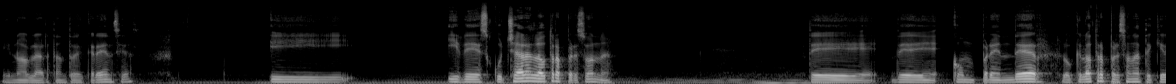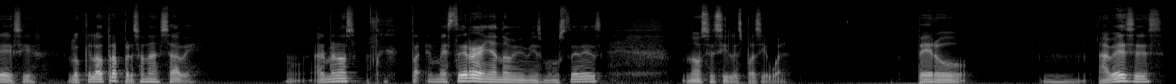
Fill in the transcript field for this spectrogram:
y no hablar tanto de creencias. Y, y de escuchar a la otra persona. De, de, comprender lo que la otra persona te quiere decir, lo que la otra persona sabe. Al menos me estoy regañando a mí mismo. Ustedes no sé si les pasa igual. Pero mm, a veces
